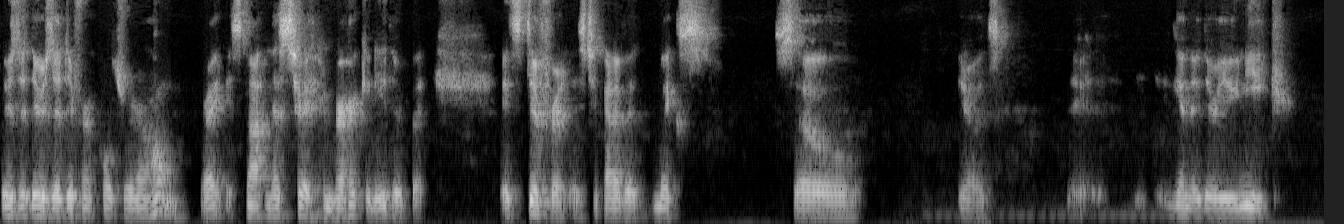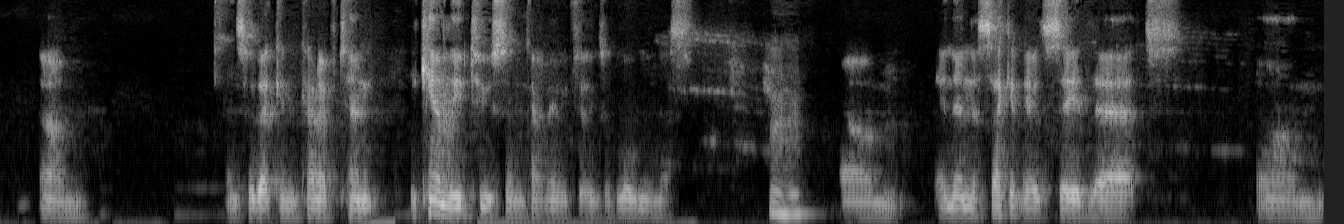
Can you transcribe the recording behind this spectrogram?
there's a, there's a different culture in our home, right? It's not necessarily American either, but it's different. It's just kind of a mix. So, you know, it's again they're unique, um, and so that can kind of tend it can lead to some kind of feelings of loneliness. hmm Um, and then the second, I'd say that um,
